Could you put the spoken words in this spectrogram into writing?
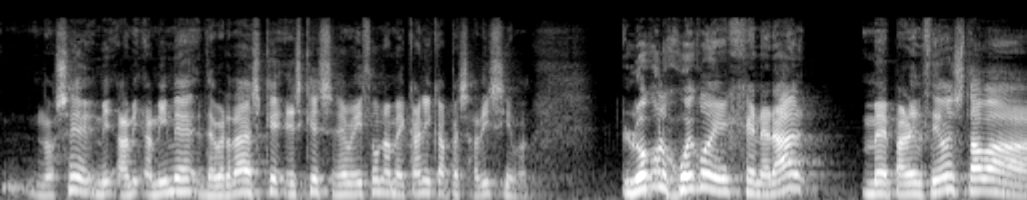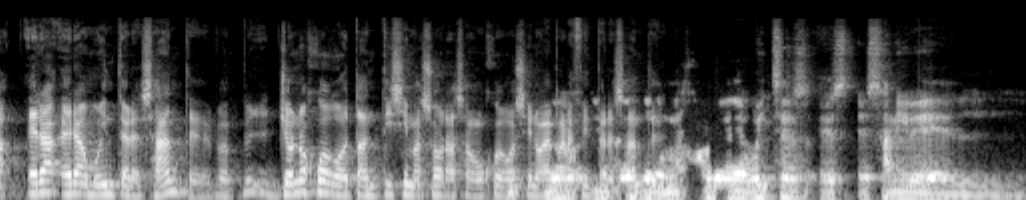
no sé, a mí, me, de verdad es que, es que se me hizo una mecánica pesadísima. Luego el juego en general me pareció estaba era, era muy interesante. Yo no juego tantísimas horas a un juego si no me parece interesante. lo mejor de The Witcher es, a nivel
